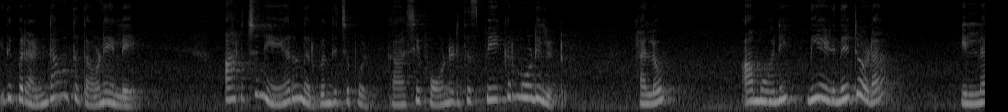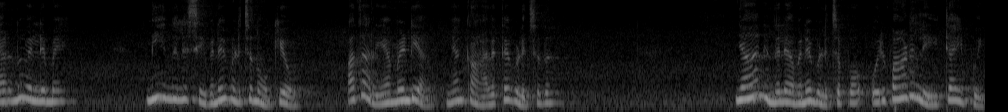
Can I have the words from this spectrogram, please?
ഇതിപ്പോൾ രണ്ടാമത്തെ തവണയല്ലേ? അർജുൻ ഏറെ നിർബന്ധിച്ചപ്പോൾ കാശി ഫോൺ എടുത്ത് സ്പീക്കർ മോഡിലിട്ടു. ഹലോ ആ മോനെ നീ എഴുന്നേറ്റോടാ? ഇല്ലായിരുന്നു വല്യമ്മേ. നീ ഇന്നലെ ശിവനെ വിളിച്ച് നോക്കിയോ? അതറിയാൻ വേണ്ടിയാ ഞാൻ കാലത്തെ വിളിച്ചത്. ഞാൻ ഇന്നലെ അവനെ വിളിച്ചപ്പോൾ ഒരുപാട് ലേറ്റായിപ്പോയി.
